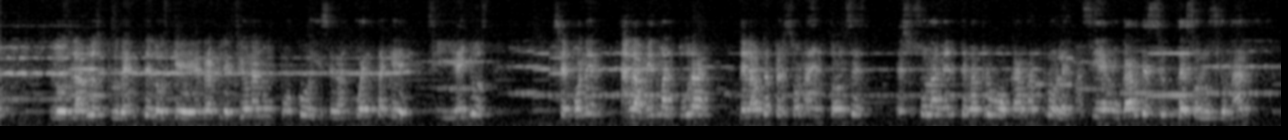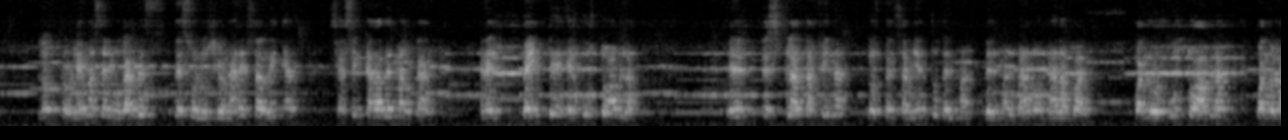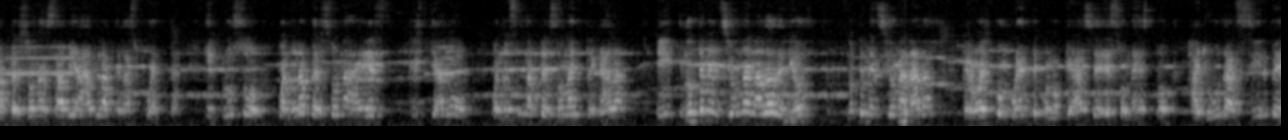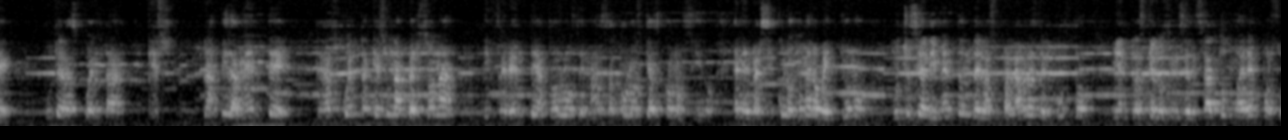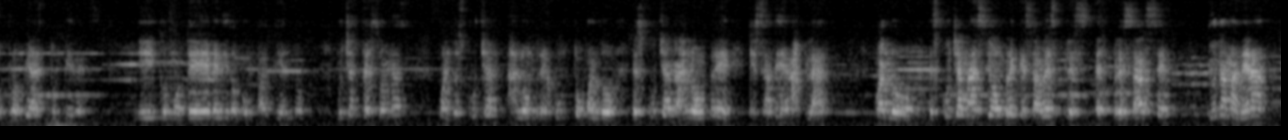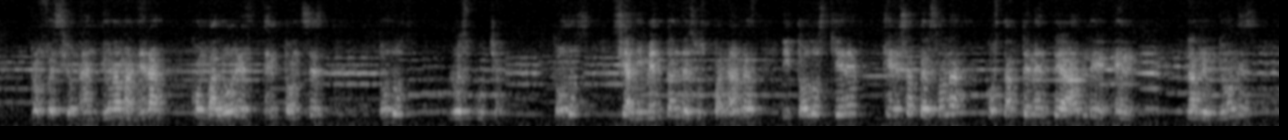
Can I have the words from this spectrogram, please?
los labios prudentes, los que reflexionan un poco y se dan cuenta que si ellos se ponen a la misma altura de la otra persona, entonces eso solamente va a provocar más problemas. Y en lugar de, solucionar los problemas, en lugar de, solucionar esas riñas, se hacen cada vez más grandes. En el 20, el justo habla. Es, plata fina, los pensamientos del, del malvado nada valen. Cuando el justo habla, cuando la persona sabia habla, te das cuenta. Incluso cuando una persona es cristiano cuando es una persona entregada y, no te menciona nada de Dios, no te menciona nada, pero es congruente con lo que hace, es honesto, ayuda, sirve, tú te das cuenta que es rápidamente, te das cuenta que es una persona diferente a todos los demás, a todos los que has conocido. En el versículo número 21, muchos se alimentan de las palabras del justo, mientras que los insensatos mueren por su propia estupidez. Y como te he venido compartiendo, muchas personas cuando escuchan al hombre justo, cuando escuchan al hombre que sabe hablar, cuando escuchan a ese hombre que sabe expresarse de una manera profesional, de una manera con valores, entonces todos lo escuchan, todos se alimentan de sus palabras y todos quieren que esa persona constantemente hable en las reuniones,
